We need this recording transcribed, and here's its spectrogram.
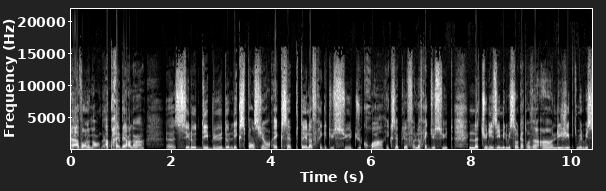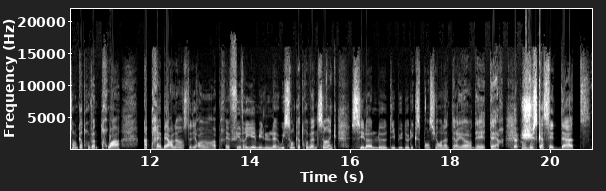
Euh, avant le Maroc. Après Berlin, c'est le début de l'expansion, excepté l'Afrique du Sud, je crois, excepté l'Afrique du Sud, la Tunisie 1881, l'Égypte 1883. Après Berlin, c'est-à-dire après février 1885, c'est là le début de l'expansion à l'intérieur des terres. Jusqu'à cette date,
